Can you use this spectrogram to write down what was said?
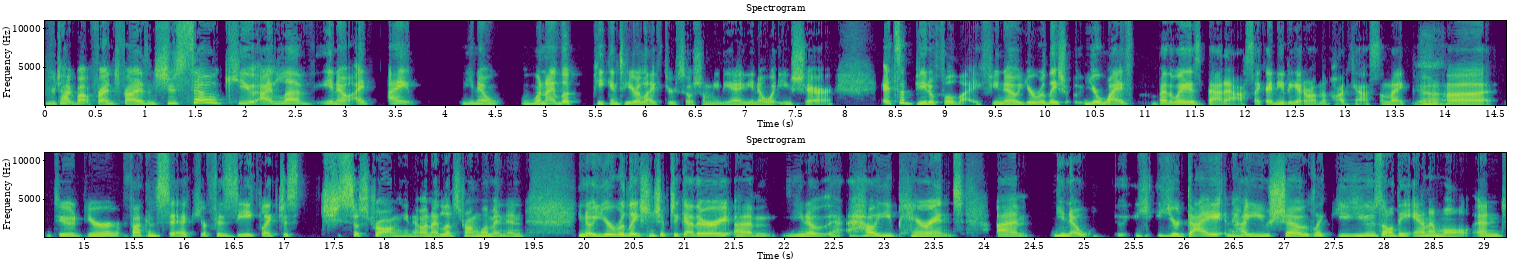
you were talking about French fries and she was so cute. I love, you know, I, I, you know, when I look peek into your life through social media and you know what you share, it's a beautiful life. You know, your relation your wife, by the way, is badass. Like I need to get her on the podcast. I'm like, yeah. uh, dude, you're fucking sick. Your physique, like just she's so strong, you know, and I love strong women. And, you know, your relationship together, um, you know, how you parent, um, you know your diet and how you show like you use all the animal and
